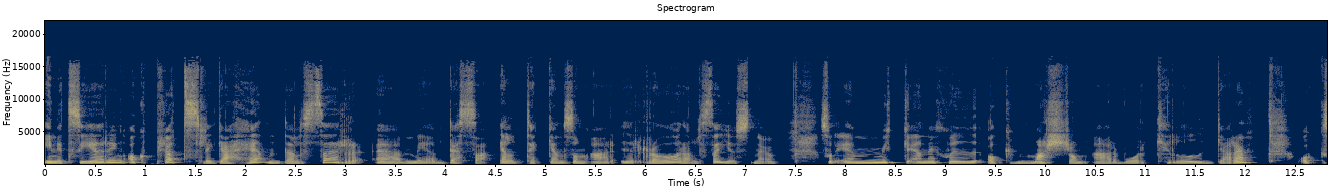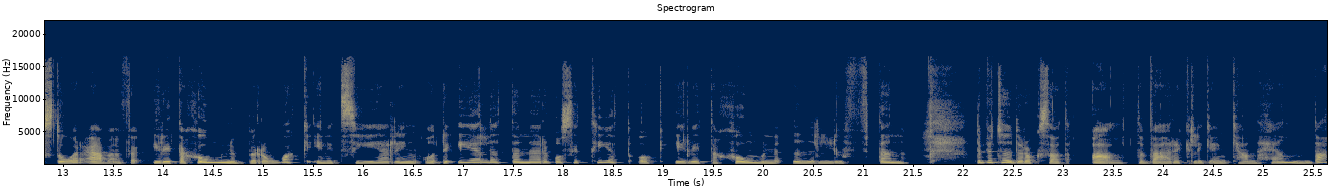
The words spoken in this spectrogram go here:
initiering och plötsliga händelser eh, med dessa eldtecken som är i rörelse just nu. Så det är mycket energi och Mars som är vår krigare och står även för irritation, bråk, initiering och det är lite nervositet och irritation i luften. Det betyder också att allt verkligen kan hända.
